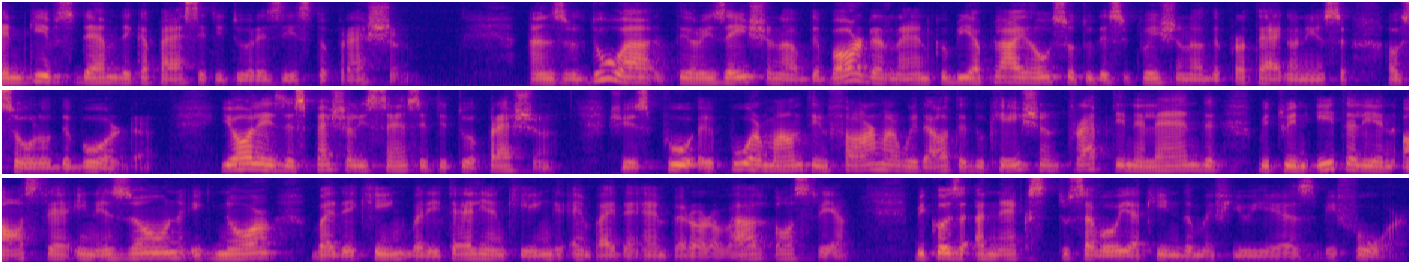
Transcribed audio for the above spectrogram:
and gives them the capacity to resist oppression. Anzaldúa theorization of the borderland could be applied also to the situation of the protagonist of Soul of the Border. Iole is especially sensitive to oppression. She is poor, a poor mountain farmer without education, trapped in a land between Italy and Austria in a zone ignored by the king, by the Italian king, and by the emperor of Austria, because annexed to Savoia kingdom a few years before.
